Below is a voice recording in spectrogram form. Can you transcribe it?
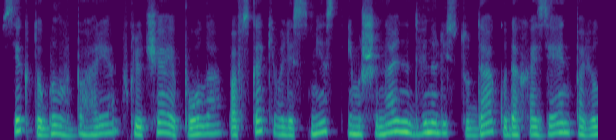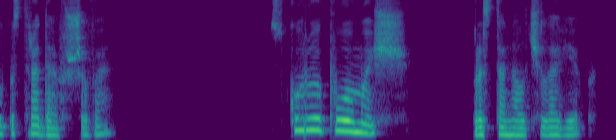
Все, кто был в баре, включая Пола, повскакивали с мест и машинально двинулись туда, куда хозяин повел пострадавшего. «Скорую помощь!» – простонал человек.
